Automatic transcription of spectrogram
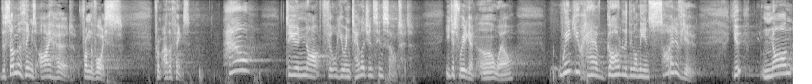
the, some of the things I heard from the voice, from other things, how do you not feel your intelligence insulted? You just read again, oh, well. When you have God living on the inside of you, you non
